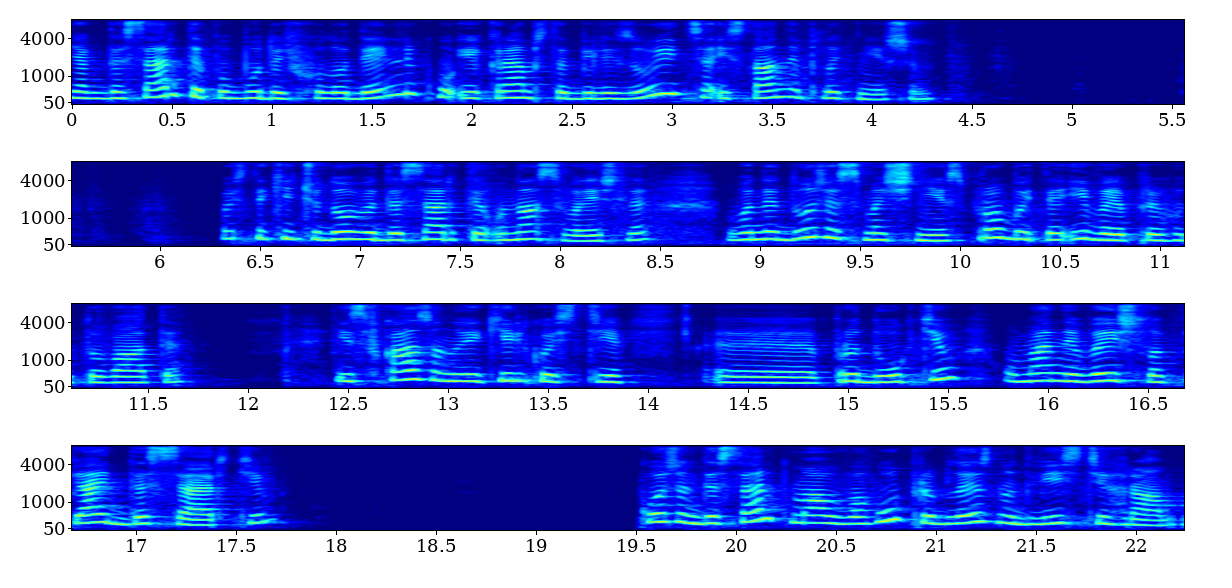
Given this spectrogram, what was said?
як десерти побудуть в холодильнику і крем стабілізується і стане плотнішим. Ось такі чудові десерти у нас вийшли. Вони дуже смачні. Спробуйте і ви приготувати. Із вказаної кількості е, продуктів у мене вийшло 5 десертів. Кожен десерт мав вагу приблизно 200 грам.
